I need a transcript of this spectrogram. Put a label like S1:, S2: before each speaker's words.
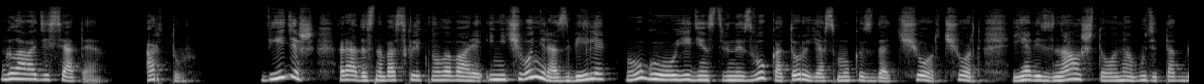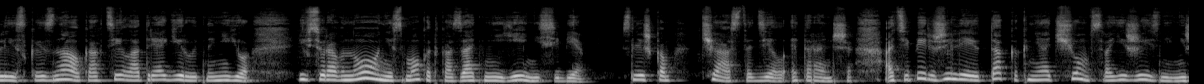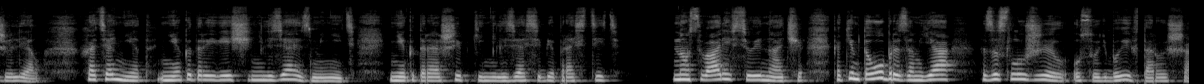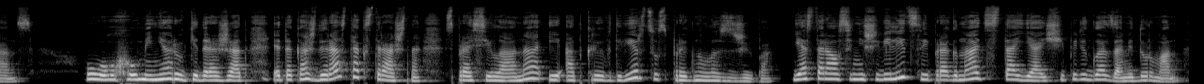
S1: Глава десятая. Артур. «Видишь?» – радостно воскликнула Варя. «И ничего не разбили?» «Угу!» – единственный звук, который я смог издать. «Черт, черт! Я ведь знал, что она будет так близко, и знал, как тело отреагирует на нее, и все равно не смог отказать ни ей, ни себе». Слишком часто делал это раньше, а теперь жалею так, как ни о чем в своей жизни не жалел. Хотя нет, некоторые вещи нельзя изменить, некоторые ошибки нельзя себе простить. Но с Варей все иначе. Каким-то образом я заслужил у судьбы второй шанс. «Ох, у меня руки дрожат. Это каждый раз так страшно?» – спросила она и, открыв дверцу, спрыгнула с джипа. Я старался не шевелиться и прогнать стоящий перед глазами дурман.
